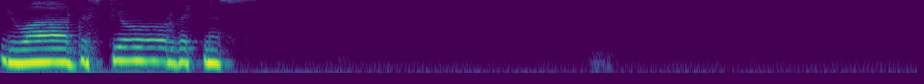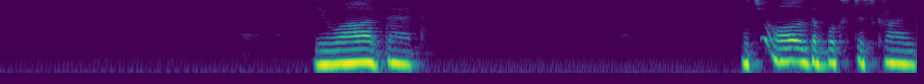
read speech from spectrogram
You are this pure witness. You are that which all the books describe,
